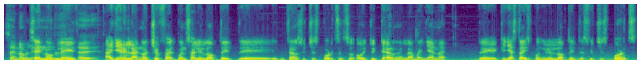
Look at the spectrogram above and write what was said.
Xenoblade. Xenoblade. Eh, Ayer en la noche, bueno, salió el update de Nintendo Switch Sports. Hoy tuitearon en la mañana de que ya está disponible el update de Switch Sports.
